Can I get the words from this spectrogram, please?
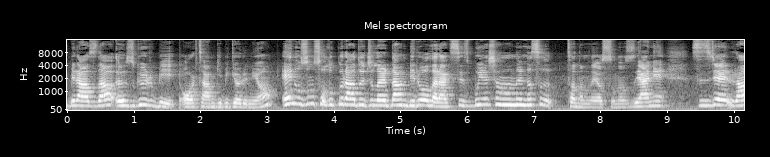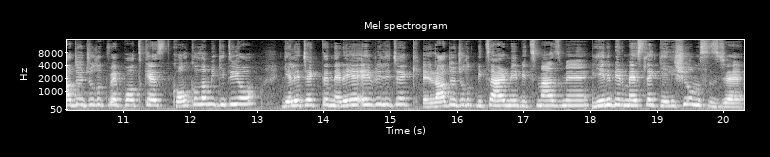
biraz daha özgür bir ortam gibi görünüyor. En uzun soluklu radyoculardan biri olarak siz bu yaşananları nasıl tanımlıyorsunuz? Yani sizce radyoculuk ve podcast kol kola mı gidiyor? Gelecekte nereye evrilecek? E, radyoculuk biter mi, bitmez mi? Yeni bir meslek gelişiyor mu sizce?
